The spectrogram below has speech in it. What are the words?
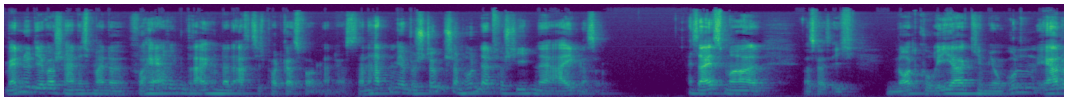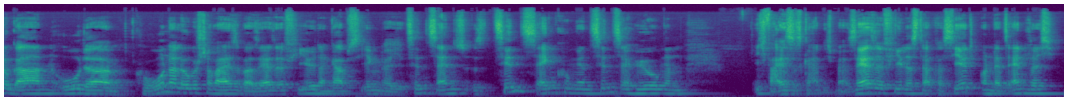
wenn du dir wahrscheinlich meine vorherigen 380 Podcast-Folgen anhörst, dann hatten wir bestimmt schon 100 verschiedene Ereignisse. Sei es mal, was weiß ich, Nordkorea, Kim Jong-un, Erdogan oder Corona logischerweise war sehr, sehr viel. Dann gab es irgendwelche Zinssen Zinssenkungen, Zinserhöhungen. Ich weiß es gar nicht mehr. Sehr, sehr viel ist da passiert und letztendlich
